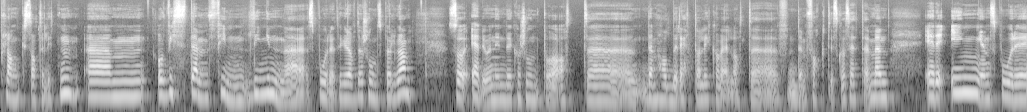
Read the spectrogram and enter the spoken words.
Planck-satellitten. Um, og hvis de finner lignende spor etter gravitasjonsbølger, så er det jo en indikasjon på at uh, de hadde rett allikevel, at de faktisk har sett det. Men er det ingen spor i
